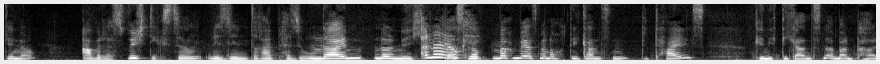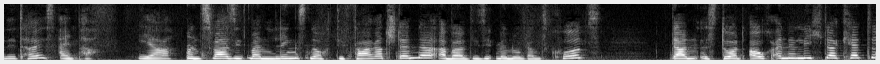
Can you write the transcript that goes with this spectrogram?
Genau. Aber das Wichtigste, wir sind drei Personen. Nein, noch nicht. Ah, nein, das okay. kommt- machen wir erstmal noch die ganzen Details. Okay, nicht die ganzen, aber ein paar Details. Ein paar. Ja. Und zwar sieht man links noch die Fahrradständer, aber die sieht man nur ganz kurz. Dann ist dort auch eine Lichterkette.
